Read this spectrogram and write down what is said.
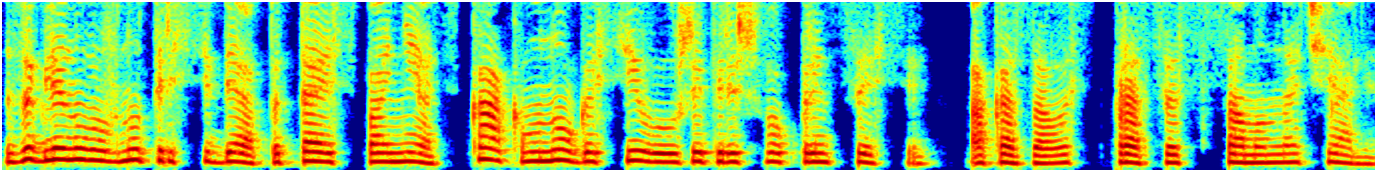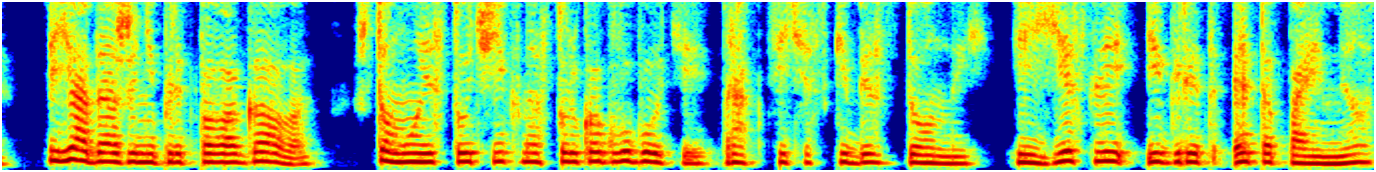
Заглянула внутрь себя, пытаясь понять, как много силы уже перешло к принцессе. Оказалось, процесс в самом начале. Я даже не предполагала, что мой источник настолько глубокий, практически бездонный. И если Игрит это поймет...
